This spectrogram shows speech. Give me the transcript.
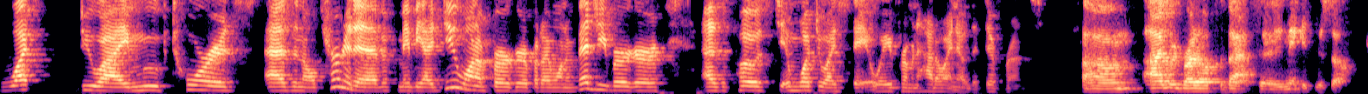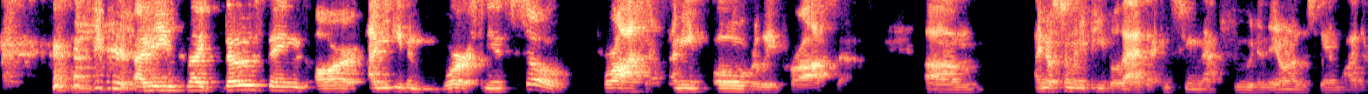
what do I move towards as an alternative if maybe I do want a burger, but I want a veggie burger, as opposed to, and what do I stay away from and how do I know the difference? um, i would right off the bat say make it yourself I mean, like those things are, I mean, even worse. I mean, it's so processed. I mean, overly processed. Um, I know so many people that, that consume that food and they don't understand why they're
